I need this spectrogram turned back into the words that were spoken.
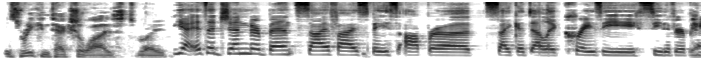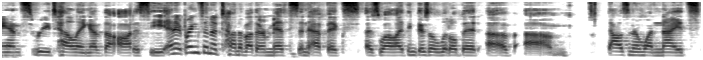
it's recontextualized, right? Yeah, it's a gender bent sci-fi space opera, psychedelic, crazy seat of your Yeah. pants retelling of the Odyssey. And it brings in a ton of other myths and epics as well. I think there's a little bit of, um, Thousand and One Nights.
